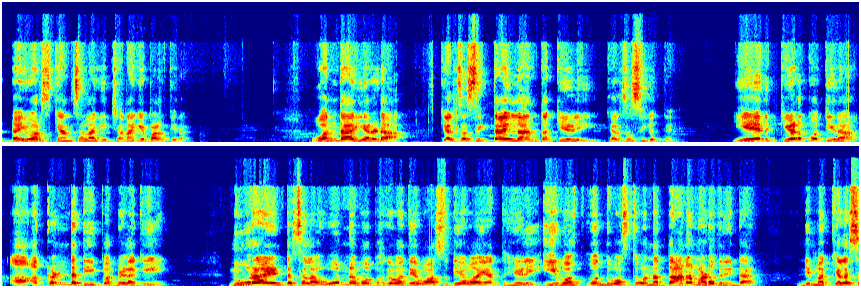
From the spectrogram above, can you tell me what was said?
ಡೈವರ್ಸ್ ಕ್ಯಾನ್ಸಲ್ ಆಗಿ ಚೆನ್ನಾಗಿ ಬಾಳ್ತೀರ? ಒಂದ ಎರಡ ಕೆಲಸ ಸಿಗ್ತಾ ಇಲ್ಲ ಅಂತ ಕೇಳಿ ಕೆಲಸ ಸಿಗುತ್ತೆ. ಏನು ಕೇಳ್ಕೋತೀರಾ? ಆ ಅಖಂಡ ದೀಪ ಬೆಳಗಿ ನೂರ ಎಂಟು ಸಲ ಓಂ ನಮೋ ಭಗವತೆ ವಾಸುದೇವಾಯ ಅಂತ ಹೇಳಿ ಈ ಒಂದು ವಸ್ತುವನ್ನು ದಾನ ಮಾಡೋದ್ರಿಂದ ನಿಮ್ಮ ಕೆಲಸ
